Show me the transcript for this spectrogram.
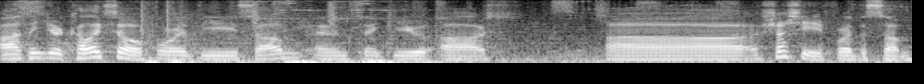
Uh, thank you, Calixo, for the sub, and thank you, uh, uh, Shashi for the sub.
